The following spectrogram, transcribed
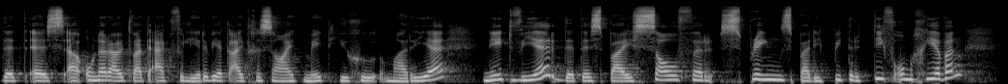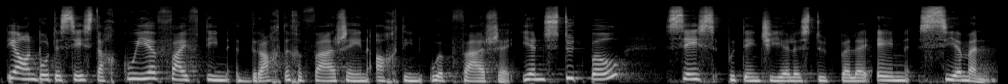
Dit is 'n onderhoud wat ek verlede week uitgesaai het met Hugo Marie. Net weer, dit is by Sulphur Springs by die Pietretief omgewing. Die aanbod is 60 koeie, 15 dragtige verse en 18 oop verse. Een stoetbil, 6 potensiële stoetbulle en semen.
